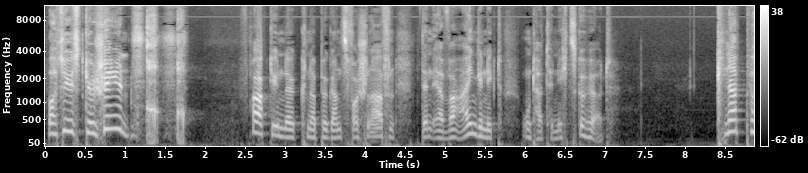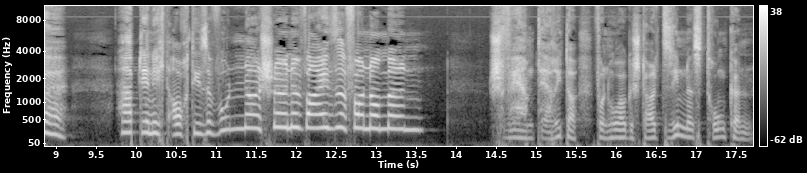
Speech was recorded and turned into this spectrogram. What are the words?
was ist geschehen? fragte ihn der Knappe ganz verschlafen, denn er war eingenickt und hatte nichts gehört. Knappe, habt ihr nicht auch diese wunderschöne Weise vernommen? schwärmt der Ritter von hoher Gestalt sinnestrunken.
